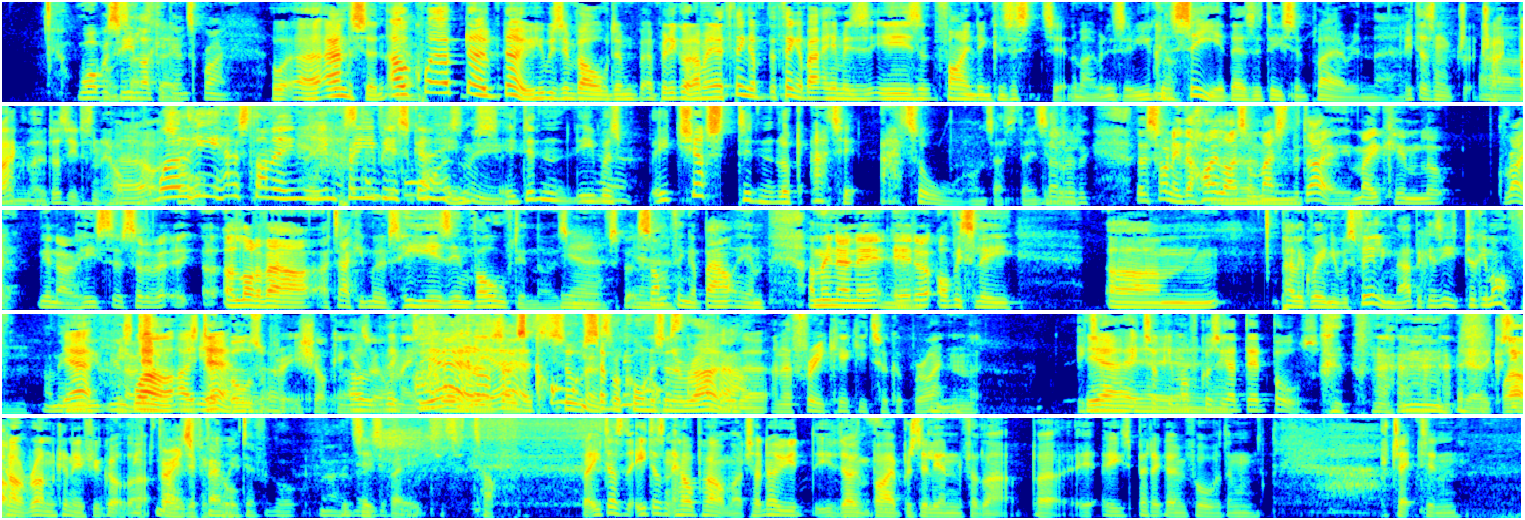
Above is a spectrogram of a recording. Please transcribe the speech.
What was on he like against Brighton? Well, uh, Anderson. Oh, qu- uh, no, no, he was involved and pretty good. I mean, the thing, the thing about him is he isn't finding consistency at the moment, is he? You can No. see. There's a decent player in there. He doesn't tr- track back though, does he? Doesn't help Uh, out. at well, all. he has done it in, in has done previous before, games. he? didn't. He was. He just didn't look at it at all on Saturday. Did he? Saturday. That's funny. The highlights on Match of the Um, Day make him look great. You know, he's a sort of a, a lot of our attacking moves. He is involved in those Yeah, moves, but yeah. something about him. I mean, and it, it obviously. Um, Pellegrini was feeling that because he took him off. I mean, Yeah. he, you His know, well, dead- I- his dead yeah. balls were pretty shocking as Oh, well, the- weren't they? Yeah, God, yeah, those saw several I mean, corners in a row. that And a free kick he took at Brighton. That, He took, Yeah, he yeah, took him yeah, off because he had dead balls. Mm. yeah, because Well, you can't run, can you? If you've got that. very No, it's difficult. Very difficult. No, It very very, difficult. it's tough. But he doesn't. He doesn't help out much. I know you. You don't buy a Brazilian for that, but he's better going forward than protecting.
